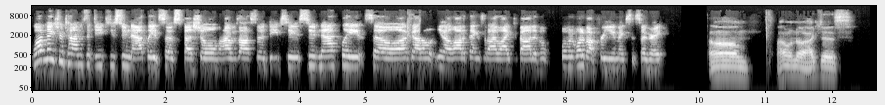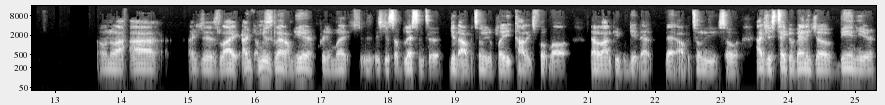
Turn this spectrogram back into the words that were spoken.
what makes your time as a D2 student athlete so special? I was also a D2 student athlete, so I've got you know a lot of things that I liked about it. But what, what about for you makes it so great? Um, I don't know. I just I don't know. I, I I just like I, am just glad I'm here. Pretty much, it's just a blessing to get the opportunity to play college football. Not a lot of people get that that opportunity, so I just take advantage of being here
